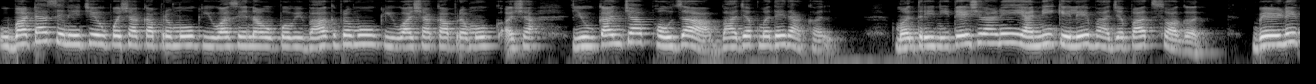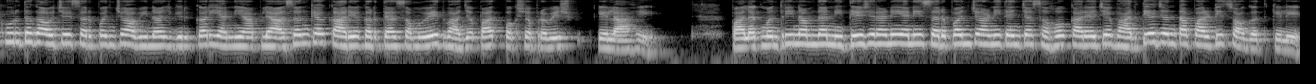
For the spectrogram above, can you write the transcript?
उबाटा सेनेचे उपशाखा प्रमुख युवासेना उपविभाग प्रमुख युवा शाखा प्रमुख अशा युवकांच्या फौजा भाजपमध्ये दाखल. मंत्री नितेश राणे यांनी केले भाजपात स्वागत. बेळणे खुर्द गावचे सरपंच अविनाश गिरकर यांनी आपल्या असंख्य कार्यकर्त्यांसमवेत भाजपात पक्षप्रवेश केला आहे. पालकमंत्री नामदार नितेश राणे यांनी सरपंच आणि त्यांच्या सहकार्याचे भारतीय जनता पार्टीत स्वागत केले.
